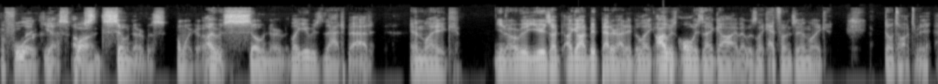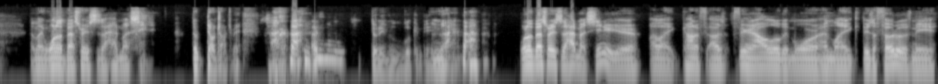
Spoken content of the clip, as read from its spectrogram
before Like, yes, I was so nervous. oh my god I was so nervous. Like it was that bad. And like, you know, over the years I I got a bit better at it, but like I was always that guy that was like headphones in, like, don't talk to me. And like one of the best races I had my don't don't talk to me. don't even look at me one of the best races I had my senior year, I like kind of I was figuring out a little bit more and like there's a photo of me.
